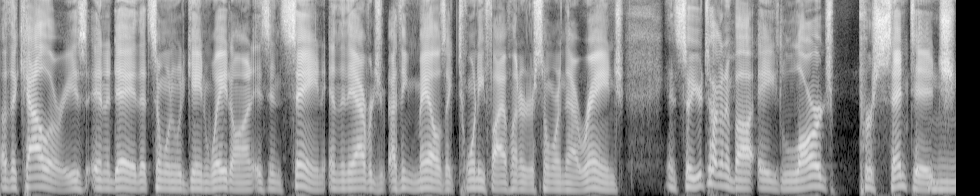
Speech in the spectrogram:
of the calories in a day that someone would gain weight on is insane and then the average i think male is like 2500 or somewhere in that range and so you're talking about a large percentage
